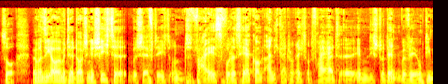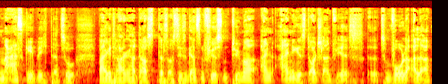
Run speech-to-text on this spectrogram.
So, wenn man sich aber mit der deutschen Geschichte beschäftigt und weiß, wo das herkommt, Einigkeit und Recht und Freiheit, äh, eben die Studentenbewegung, die maßgeblich dazu beigetragen hat, dass, dass aus diesen ganzen Fürstentümer ein einiges Deutschland wird, äh, zum Wohle aller,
